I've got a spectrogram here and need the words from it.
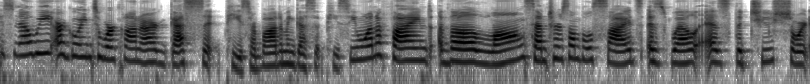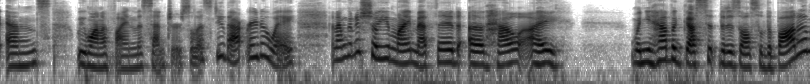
Okay, so now we are going to work on our gusset piece, our bottom and gusset piece. So you want to find the long centers on both sides as well as the two short ends. We want to find the center. So let's do that right away. And I'm going to show you my method of how I, when you have a gusset that is also the bottom,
